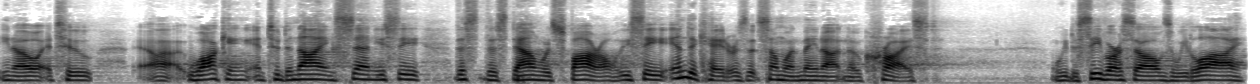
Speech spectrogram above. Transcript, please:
you know, to uh, walking and to denying sin, you see this, this downward spiral. You see indicators that someone may not know Christ. We deceive ourselves, we lie,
